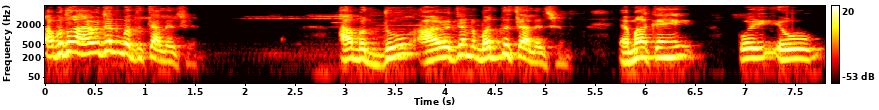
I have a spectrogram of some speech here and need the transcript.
આ બધું આયોજનબદ્ધ ચાલે છે. આ બધું આયોજનબદ્ધ ચાલે છે. એમાં કંઈ કોઈ એવું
